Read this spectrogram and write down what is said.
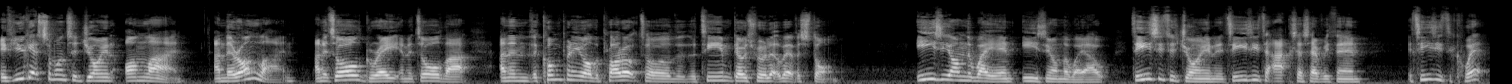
If you get someone to join online and they're online and it's all great and it's all that, and then the company or the product or the, the team goes through a little bit of a storm, easy on the way in, easy on the way out. It's easy to join, it's easy to access everything. It's easy to quit.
